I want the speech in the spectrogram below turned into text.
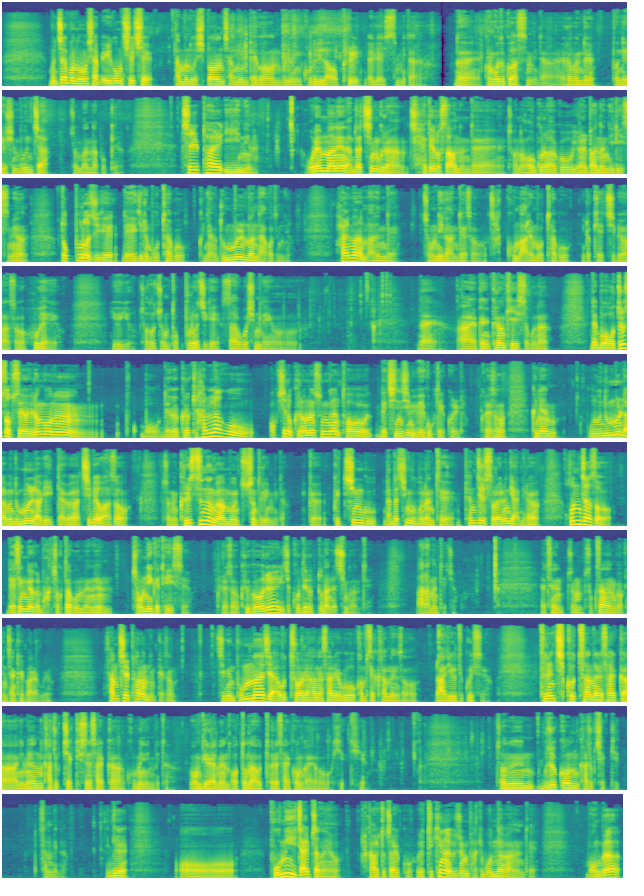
문자번호 샵 1077, 단문 50원, 장문 100원, 무료인 고릴라 어플 열려 있습니다. 네, 광고 듣고 왔습니다. 여러분들 보내주신 문자 좀 만나볼게요. 7822님, 오랜만에 남자친구랑 제대로 싸웠는데 저는 억울하고 열받는 일이 있으면 똑 부러지게 내 얘기를 못하고 그냥 눈물만 나거든요. 할 말은 많은데 정리가 안 돼서 자꾸 말을 못하고 이렇게 집에 와서 후회해요. 유유, 저도 좀 똑부러지게 싸우고 싶네요. 네. 아, 약간 그런 케이스구나. 근데 뭐 어쩔 수 없어요. 이런 거는 뭐 내가 그렇게 하려고 억지로 그러는 순간 더 내 진심이 왜곡될걸요. 그래서 그냥 눈물 나면 눈물 나게 있다가 집에 와서 저는 글 쓰는 거 한번 추천드립니다. 그러니까 그 친구 남자친구분한테 편지를 써라 이런 게 아니라 혼자서 내 생각을 막 적다 보면은 정리가 돼 있어요. 그래서 그거를 이제 그대로 또 남자친구한테 말하면 되죠. 여튼 좀 속상한 거 괜찮길 바라고요. 3785님께서 지금 봄맞이 아우터를 하나 사려고 검색하면서 라디오 듣고 있어요. 트렌치 코트 하나를 살까 아니면 가죽 재킷을 살까 고민입니다. 웡디라면 어떤 아우터를 살 건가요? 히읗 히읗. 저는 무조건 가죽 재킷 삽니다. 이게 어 봄이 짧잖아요. 가을도 짧고 특히나 요즘 밖에 못 나가는데 뭔가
